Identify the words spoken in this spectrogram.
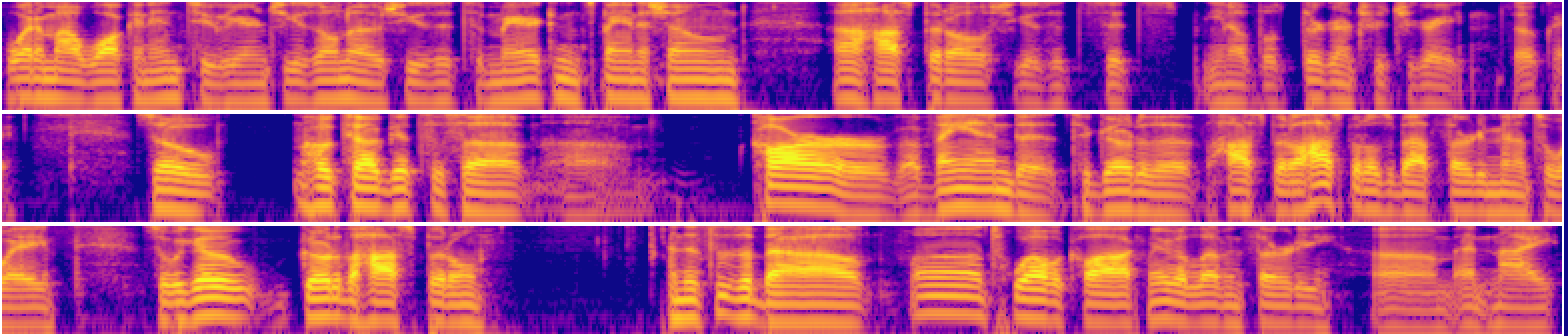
what am I walking into here? And she goes, oh no. She goes, it's American and Spanish owned uh, hospital. She goes, it's, it's, you know, they're going to treat you great. Okay. So hotel gets us a, car or a van to, to go to the hospital. The hospital's about 30 minutes away. So we go go to the hospital, and this is about uh, 12 o'clock, maybe 11:30 um, at night.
